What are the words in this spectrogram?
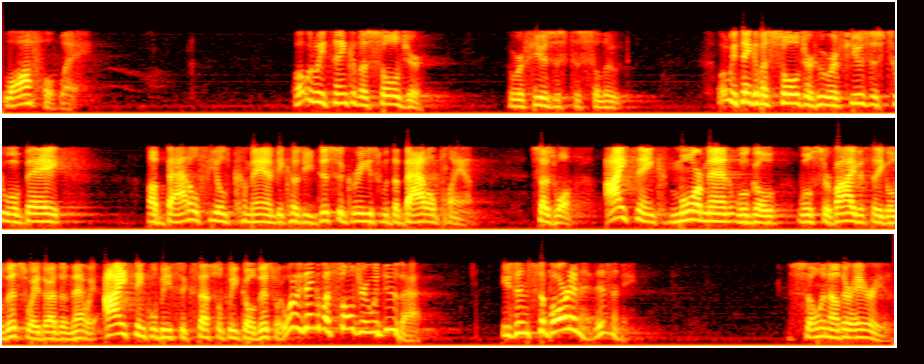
lawful way. What would we think of a soldier who refuses to salute? What would we think of a soldier who refuses to obey a battlefield command because he disagrees with the battle plan? Says, well, I think more men will go will survive if they go this way rather than that way. I think we'll be successful if we go this way. What do you think of a soldier who would do that? He's insubordinate, isn't he? So in other areas,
